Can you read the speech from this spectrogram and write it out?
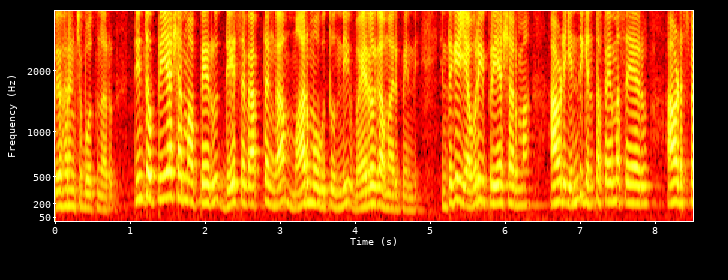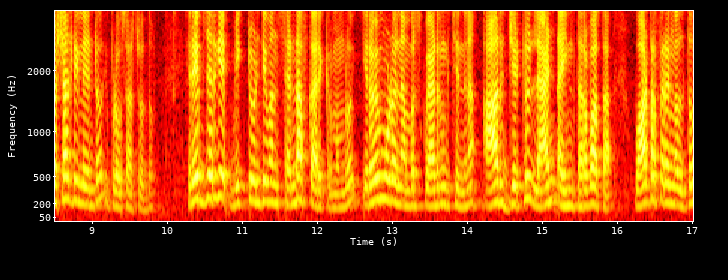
వ్యవహరించబోతున్నారు. దీంతో ప్రియా శర్మ పేరు దేశవ్యాప్తంగా మారుమోగుతుంది వైరల్గా మారిపోయింది. ఇంతకీ ఎవరు ఈ ప్రియా శర్మ? ఆవిడ ఎందుకు ఇంత ఫేమస్ అయ్యారు? ఆవిడ స్పెషాలిటీలు ఏంటో ఇప్పుడు ఒకసారి చూద్దాం. రేపు జరిగే MiG twenty one send off కార్యక్రమంలో ఇరవై మూడో నెంబర్ స్క్వాడ్రన్కి చెందిన ఆరు జెట్లు ల్యాండ్ అయిన తర్వాత వాటర్ ఫిరంగల్తో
